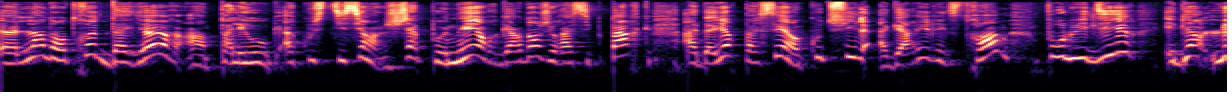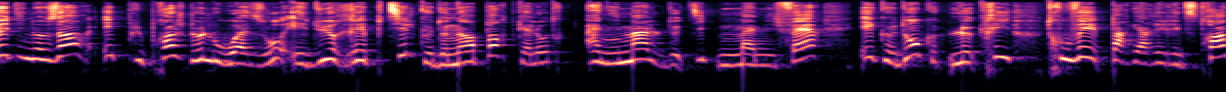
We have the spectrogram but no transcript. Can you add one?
Euh, L'un d'entre eux, d'ailleurs, un paléoacousticien japonais, en regardant Jurassic Park, a d'ailleurs passé un coup de fil à Gary Ridstrom pour lui dire, eh bien, le dinosaure est plus proche de l'oiseau et du reptile que de n'importe quel autre animal de type mammifère et que donc le cri trouvé par Gary Ridstrom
